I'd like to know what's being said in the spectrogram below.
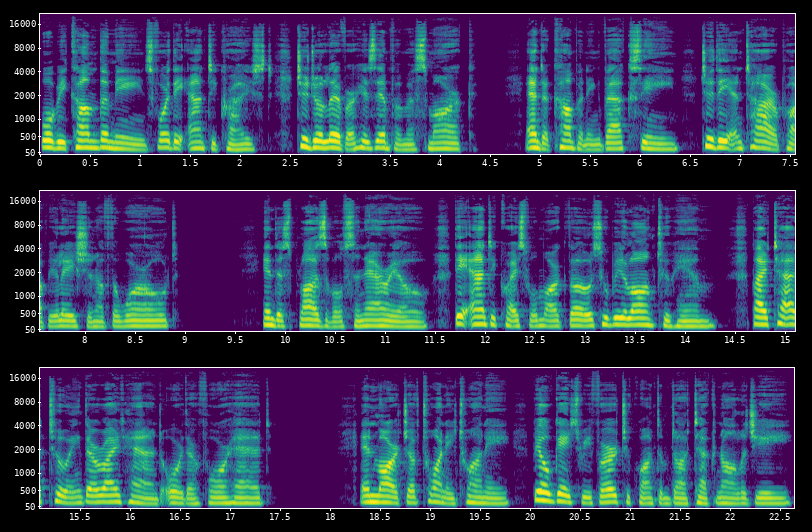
will become the means for the Antichrist to deliver his infamous mark and accompanying vaccine to the entire population of the world. In this plausible scenario, the Antichrist will mark those who belong to him by tattooing their right hand or their forehead. In March of 2020, Bill Gates referred to quantum dot technology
